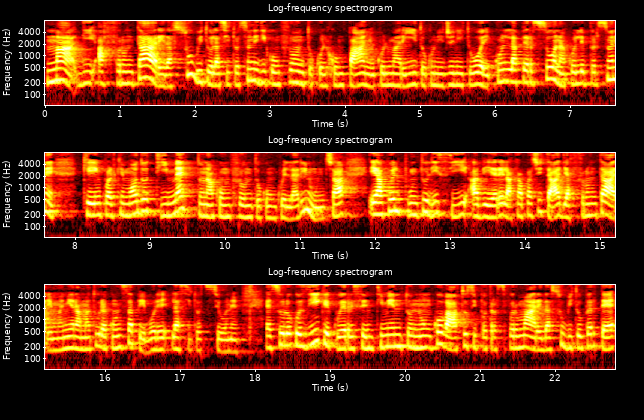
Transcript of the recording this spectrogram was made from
ma di affrontare da subito la situazione di confronto col compagno, col marito, con i genitori, con la persona, con le persone che in qualche modo ti mettono a confronto con quella rinuncia e a quel punto lì sì avere la capacità di affrontare in maniera matura e consapevole la situazione. È solo così che quel risentimento non covato si può trasformare da subito per te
